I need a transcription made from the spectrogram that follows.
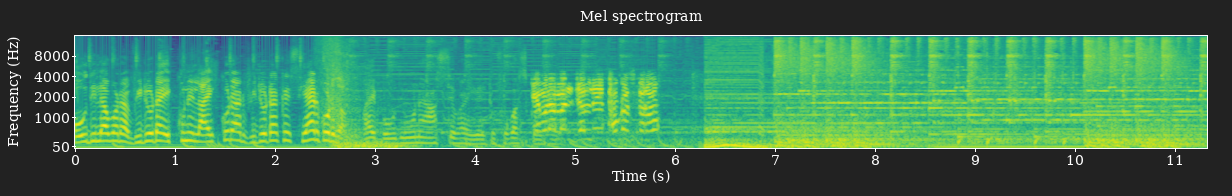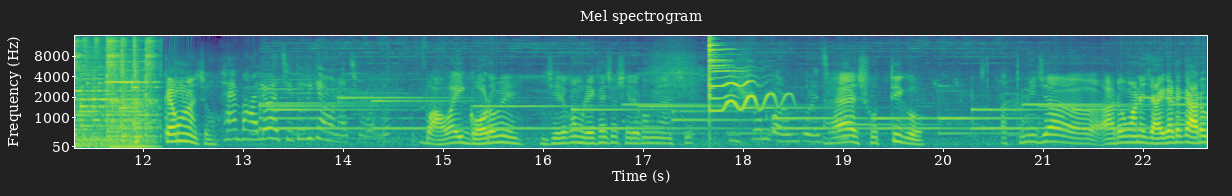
বৌদি লাভরা ভিডিওটা এক্ষুনি লাইক করে আর ভিডিওটাকে শেয়ার করে দাও। ভাই বৌদি মনে আসছে ভাই একটু ফোকাস করো। ক্যামেরাম্যান জলদি ফোকাস করো। কেমন আছো? হ্যাঁ ভালো আছি। তুমি কেমন আছো বলো? বাবা এই গরমে যেরকম রেখেছো সেরকমই আছি। ভীষণ গরম পড়েছে। হ্যাঁ সত্যি গো। আর তুমি যা আরও মানে জায়গাটাকে আরও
